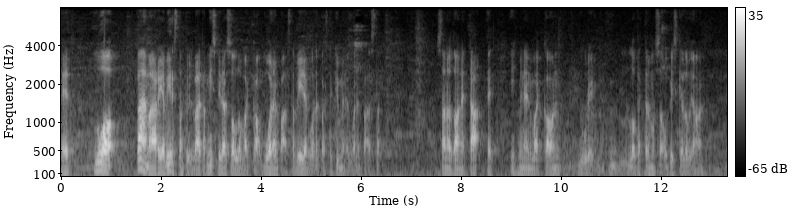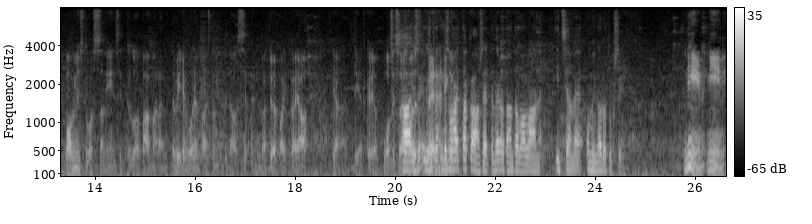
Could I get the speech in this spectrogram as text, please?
et luo päämääriä virstanpylväitä, missä pitäisi olla vaikka vuoden päästä, viiden vuoden päästä, kymmenen vuoden päästä. Sanotaan, että, että ihminen vaikka on juuri lopettelemassa opiskelujaan valmistuessa, niin sitten luo päämäärän, että viiden vuoden päästä mun pitää olla sitten hyvä työpaikka ja, ja tiedätkö, jo puoliso ja eli se, eli perhe. Eli se, niin kun... takaa on se, että verrataan tavallaan itseämme omiin odotuksiin. Niin, niin.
